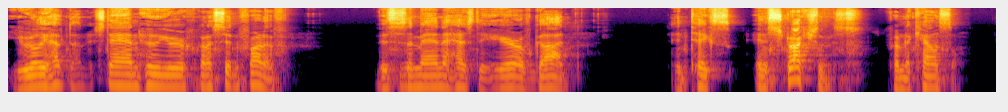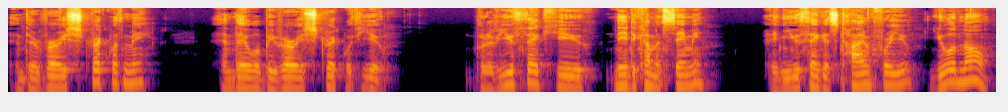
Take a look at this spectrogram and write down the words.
you really have to understand who you're going to sit in front of. This is a man that has the ear of God and takes instructions from the council and they're very strict with me, and they will be very strict with you. But if you think you need to come and see me, and you think it's time for you, you will know.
